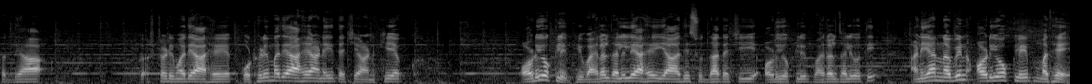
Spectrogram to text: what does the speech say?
सध्या कस्टडीमध्ये आहे कोठडीमध्ये आहे आणि त्याची आणखी एक ऑडिओ क्लिप ही व्हायरल झालेली आहे. याआधी सुद्धा त्याची ऑडिओ क्लिप व्हायरल झाली होती. आणि या नवीन ऑडिओ क्लिपमध्ये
